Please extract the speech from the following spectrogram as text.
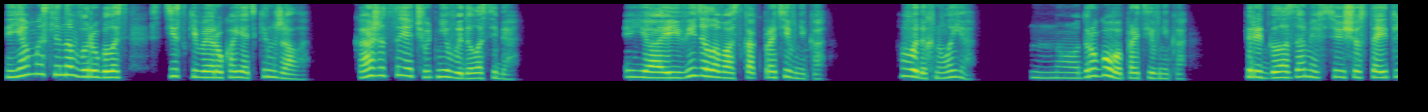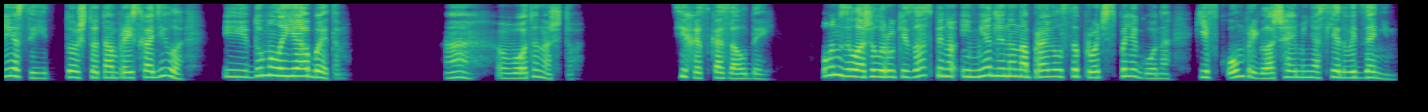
Я мысленно выругалась, стискивая рукоять кинжала. Кажется, я чуть не выдала себя. «Я и видела вас как противника», — выдохнула я. «Но другого противника. Перед глазами все еще стоит лес и то, что там происходило, и думала я об этом». «А, вот оно что», — тихо сказал Дэй. Он заложил руки за спину и медленно направился прочь с полигона, кивком приглашая меня следовать за ним.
